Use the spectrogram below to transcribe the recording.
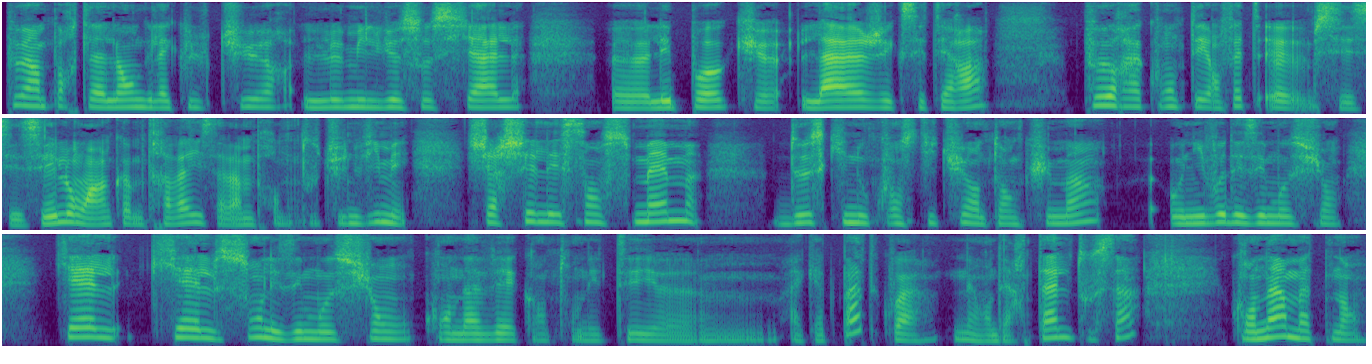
peu importe la langue, la culture, le milieu social, euh, l'époque, l'âge, etc., peut raconter. En fait, euh, c'est long hein, comme travail, ça va me prendre toute une vie, mais chercher l'essence même de ce qui nous constitue en tant qu'humains au niveau des émotions. Quelles, sont les émotions qu'on avait quand on était euh, à quatre pattes, quoi, Néandertal, tout ça, qu'on a maintenant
